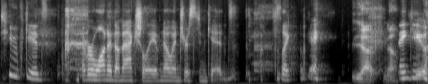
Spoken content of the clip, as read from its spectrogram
do you have kids? Never wanted them. Actually, have no interest in kids. It's like okay, Yeah. No. thank you.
